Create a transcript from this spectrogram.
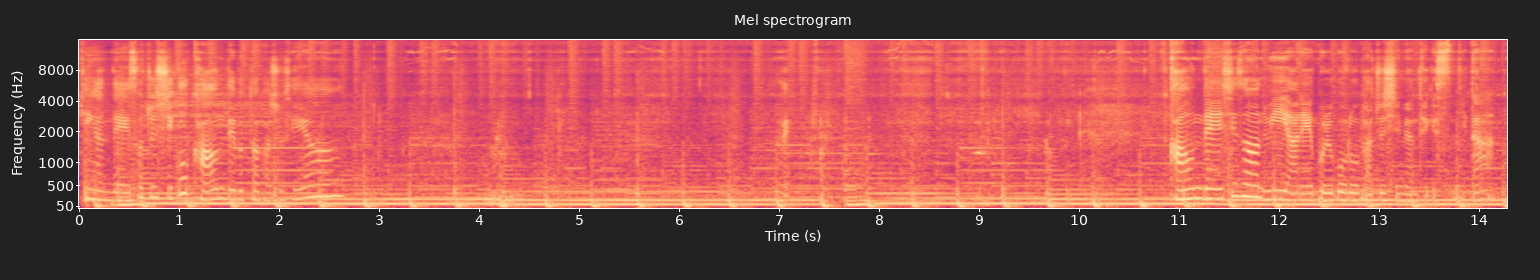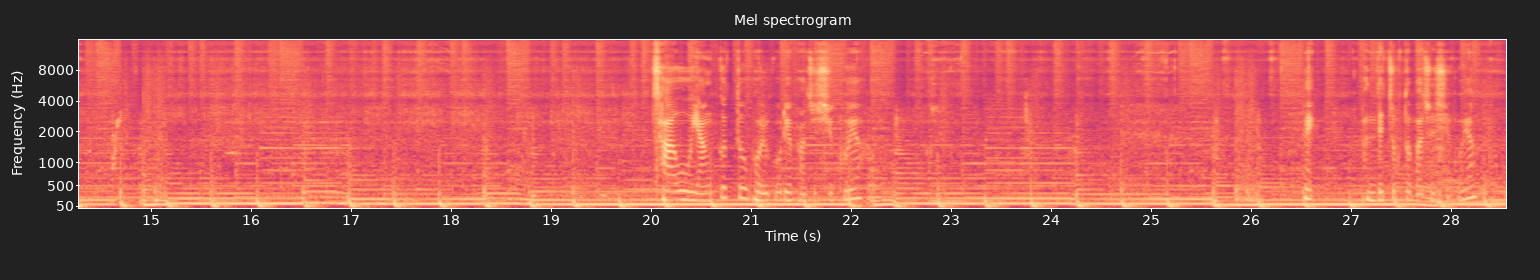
화이팅한 데 서주시고 가운데부터 봐주세요. 네. 가운데 시선 위 아래 골고루 봐주시면 되겠습니다. 좌우 양 끝도 골고루 봐주시고요. 네, 반대쪽도 봐주시고요.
